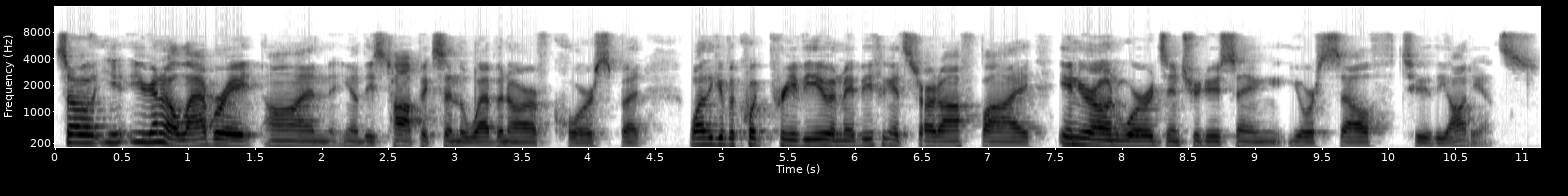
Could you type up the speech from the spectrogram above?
So you're going to elaborate on you know these topics in the webinar, of course, but want to give a quick preview and maybe if you could start off by, in your own words, introducing yourself to the audience.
